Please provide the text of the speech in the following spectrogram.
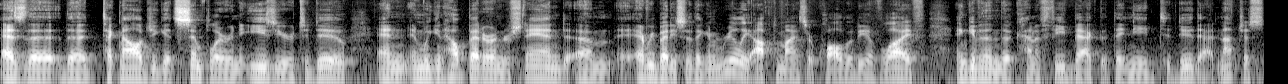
as the, the technology gets simpler and easier to do and, and we can help better understand um, everybody so they can really optimize their quality of life and give them the kind of feedback that they need to do that. Not just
